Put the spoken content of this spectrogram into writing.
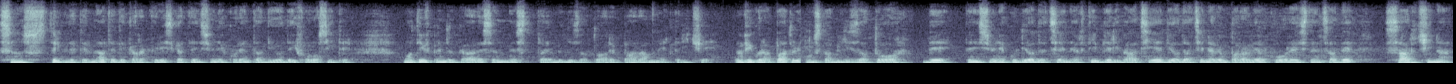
sunt strict determinate de caracteristica tensiune curentă a diodei folosite, motiv pentru care sunt numesc stabilizatoare parametrice. În figura 4, un stabilizator de tensiune cu diodă Zener tip derivație, dioda Zener în paralel cu rezistența de sarcină.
